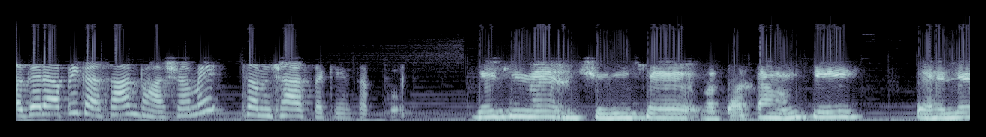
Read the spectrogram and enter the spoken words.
अगर आप एक आसान भाषा में समझा सकें सबको। देखिए मैं शुरू से बताता हूँ कि पहले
